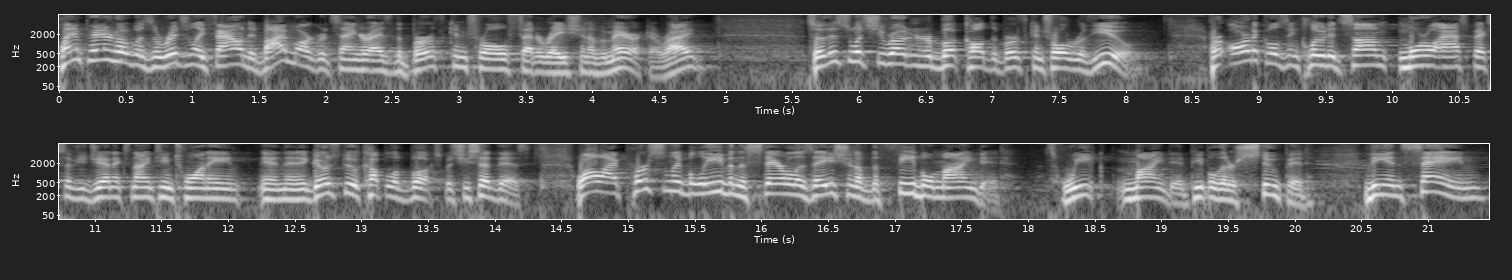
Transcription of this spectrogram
Planned Parenthood was originally founded by Margaret Sanger as the Birth Control Federation of America, right? So this is what she wrote in her book called The Birth Control Review. Her articles included some moral aspects of eugenics 1920, and then it goes through a couple of books, but she said this While I personally believe in the sterilization of the feeble minded, it's weak minded, people that are stupid, the insane,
